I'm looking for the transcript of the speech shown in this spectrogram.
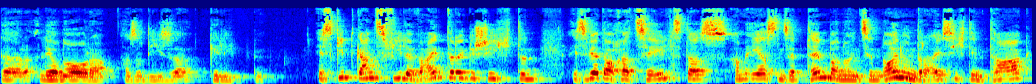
der Leonora, also dieser Geliebten. Es gibt ganz viele weitere Geschichten. Es wird auch erzählt, dass am 1. September 1939, dem Tag,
